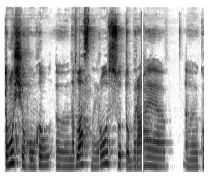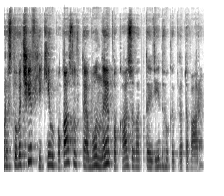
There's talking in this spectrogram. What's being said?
тому що Google е, на власний розсуд обирає е, користувачів, яким показувати або не показувати відгуки про товари.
